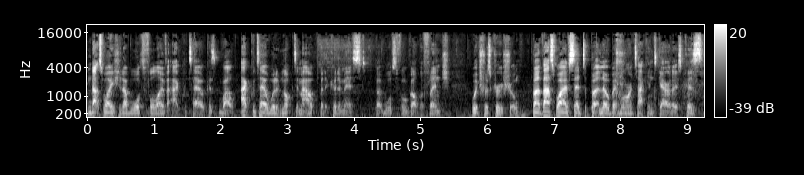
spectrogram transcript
And that's why you should have Waterfall over Aqua Tail, because, well, Aqua Tail would have knocked him out, but it could have missed, but Waterfall got the flinch, which was crucial. But that's why I've said to put a little bit more attack into Gyarados, because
